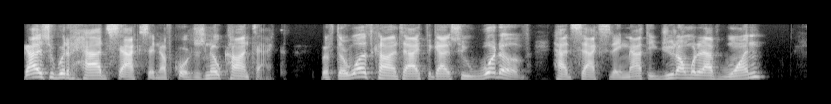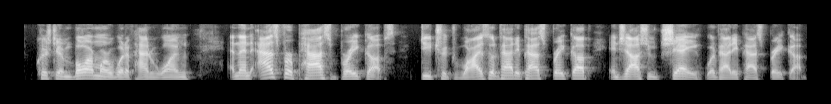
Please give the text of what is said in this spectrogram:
guys who would have had sacks Saxon, of course, there's no contact. But if there was contact, the guys who would have had sacks today, Matthew Judon would have one, Christian Barmore would have had one. And then as for pass breakups, Deatrich Wise would have had a pass breakup, and Josh Uche would have had a pass breakup.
